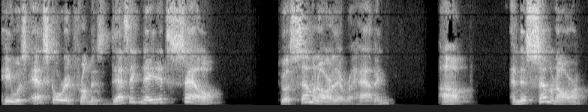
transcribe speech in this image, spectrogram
he was escorted from his designated cell to a seminar they were having. Um, and this seminar,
